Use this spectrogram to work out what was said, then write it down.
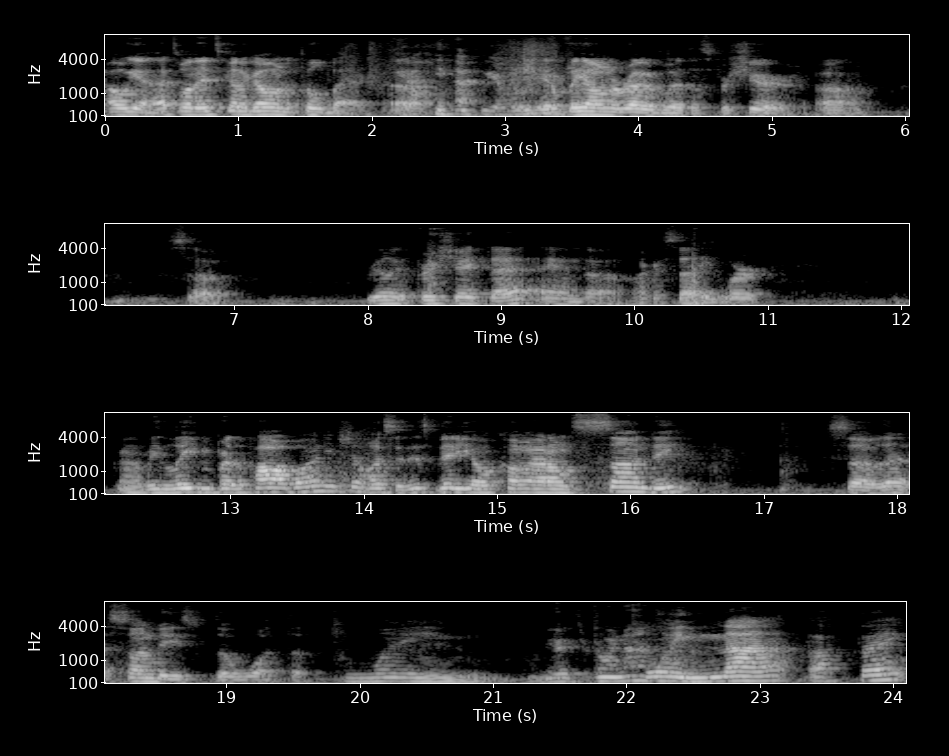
Oh yeah, that's what it's gonna go in the tool bag. Uh, yeah, yeah, yeah, we'll It'll be that. on the road with us for sure. Um, so, really appreciate that. And uh, like I say, we're gonna be leaving for the Paul Bunyan show. Listen, this video will come out on Sunday. So that Sunday's the what? The 20, 28th or 29th. 29th, I think.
